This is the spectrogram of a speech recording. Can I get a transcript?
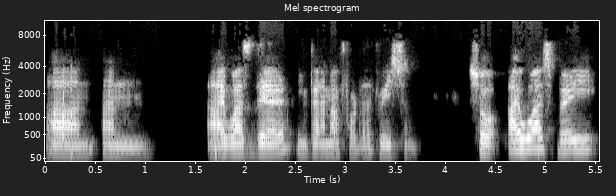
um, and I was there in Panama for that reason. So I was very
